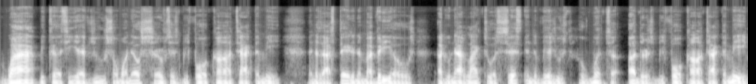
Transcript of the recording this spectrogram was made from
why? Because he has used someone else's services before contacting me. And as I stated in my videos, I do not like to assist individuals who went to others before contacting me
